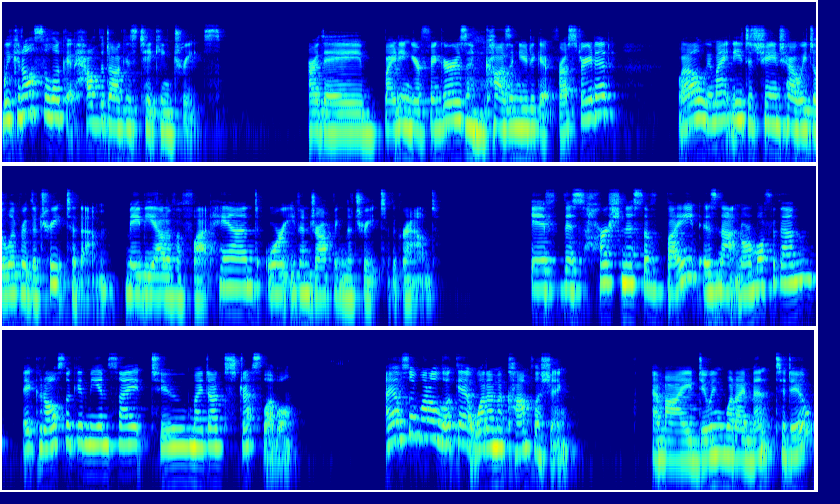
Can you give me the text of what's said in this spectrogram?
We can also look at how the dog is taking treats. Are they biting your fingers and causing you to get frustrated? Well, we might need to change how we deliver the treat to them, maybe out of a flat hand or even dropping the treat to the ground. If this harshness of bite is not normal for them, it could also give me insight to my dog's stress level. I also want to look at what I'm accomplishing. Am I doing what I meant to do?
